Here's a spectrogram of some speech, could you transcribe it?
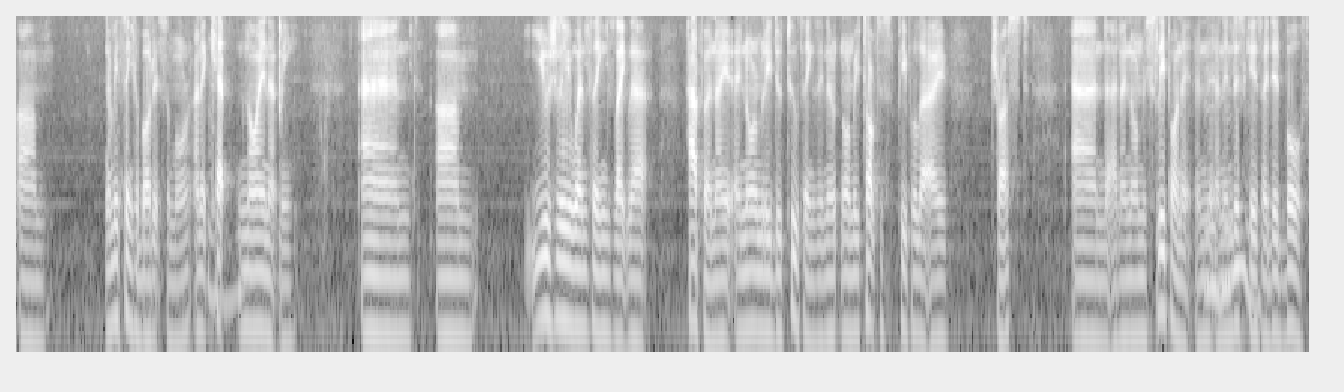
um, let me think about it some more. And it kept gnawing at me. And um, usually when things like that happen, I, I normally do two things. I normally talk to people that I trust and, and I normally sleep on it. And, and in this case, I did both.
